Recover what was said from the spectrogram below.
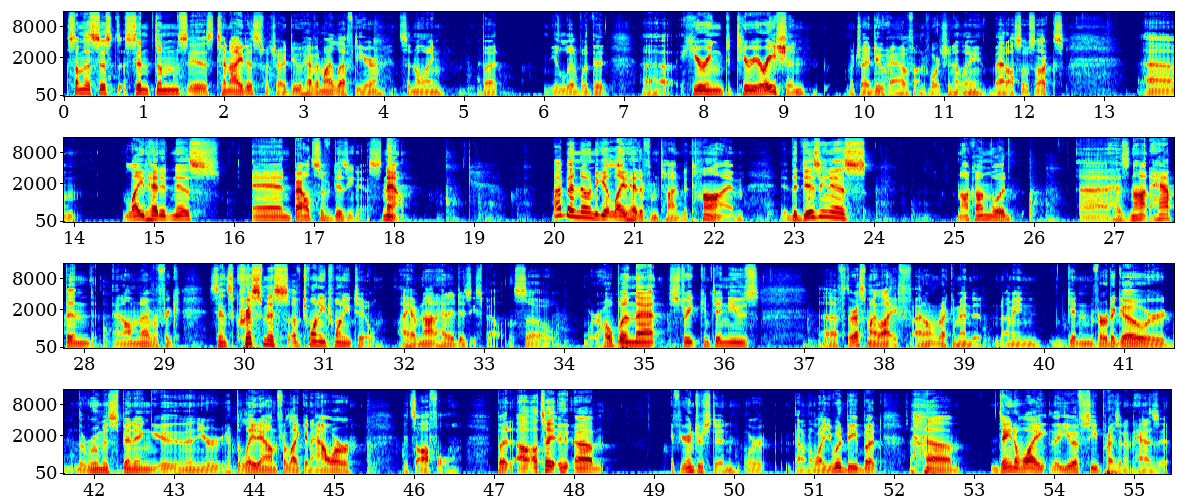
some of the symptoms is tinnitus, which I do have in my left ear. It's annoying, but you live with it. Uh, hearing deterioration, which I do have, unfortunately. That also sucks. Um, lightheadedness and bouts of dizziness. Now, I've been known to get lightheaded from time to time. The dizziness, knock on wood, uh, has not happened, and I'll never forget since Christmas of 2022. I have not had a dizzy spell, so we're hoping that streak continues uh, for the rest of my life. I don't recommend it. I mean, getting vertigo or the room is spinning, and then you have to lay down for like an hour. It's awful. But I'll, I'll tell you, um, if you're interested, or I don't know why you would be, but uh, Dana White, the UFC president, has it,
